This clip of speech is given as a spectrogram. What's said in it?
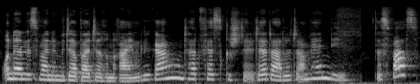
Und dann ist meine Mitarbeiterin reingegangen und hat festgestellt, er daddelt am Handy. Das war's.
